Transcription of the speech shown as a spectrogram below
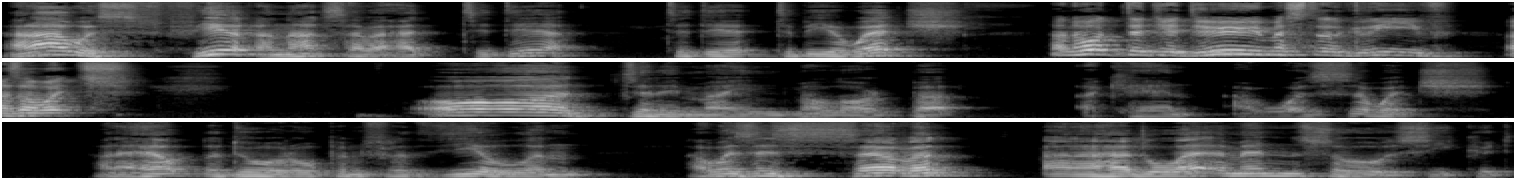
And I was feared, and that's how I had to do it. to, do, to be a witch. And what did you do, Mr. Grieve, as a witch? Oh, I didn't mind, my lord, but I ken I was a witch. And I helped the door open for the deal, and I was his servant, and I had let him in so's he could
